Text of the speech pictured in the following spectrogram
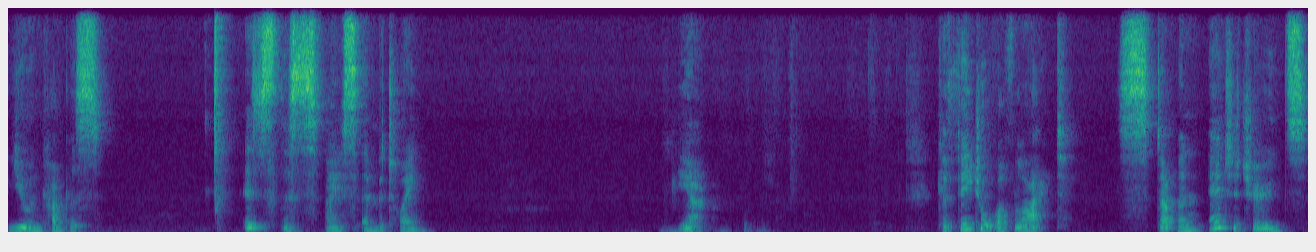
you encompass it's the space in between. Yeah. Cathedral of Light, stubborn attitudes,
